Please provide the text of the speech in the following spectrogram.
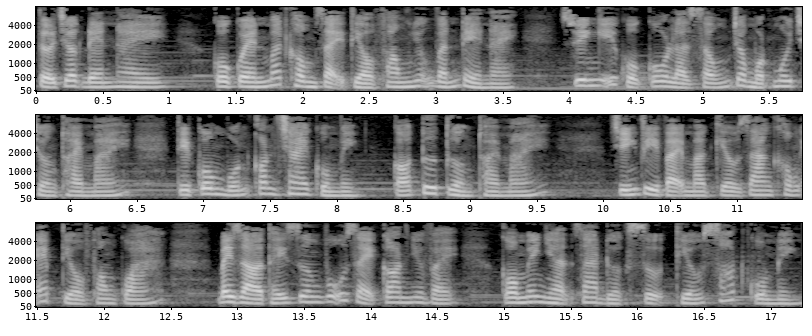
Từ trước đến nay, cô quên mất không dạy Tiểu Phong những vấn đề này. Suy nghĩ của cô là sống trong một môi trường thoải mái, thì cô muốn con trai của mình có tư tưởng thoải mái. Chính vì vậy mà Kiều Giang không ép Tiểu Phong quá. Bây giờ thấy Dương Vũ dạy con như vậy, cô mới nhận ra được sự thiếu sót của mình.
